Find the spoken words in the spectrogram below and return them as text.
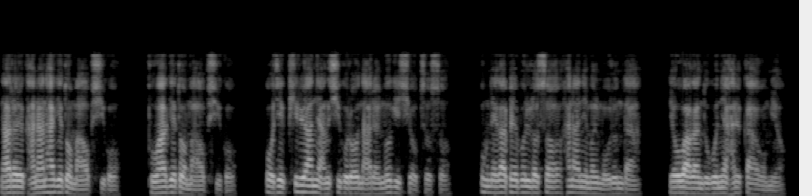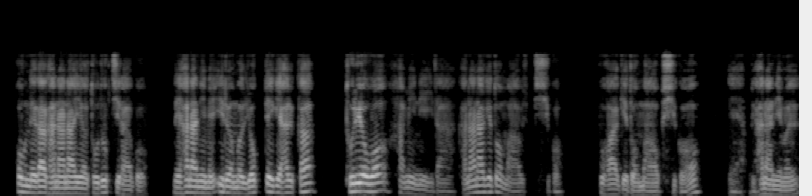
나를 가난하게도 마옵시고 부하게도 마옵시고 오직 필요한 양식으로 나를 먹이시옵소서. 혹 내가 배불러서 하나님을 모른다. 여호와가 누구냐 할까 하오며 혹 내가 가난하여 도둑질하고 내 하나님의 이름을 욕되게 할까 두려워함이니이다. 가난하게도 마옵시고 부하게도 마옵시고 예, 우리 하나님을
